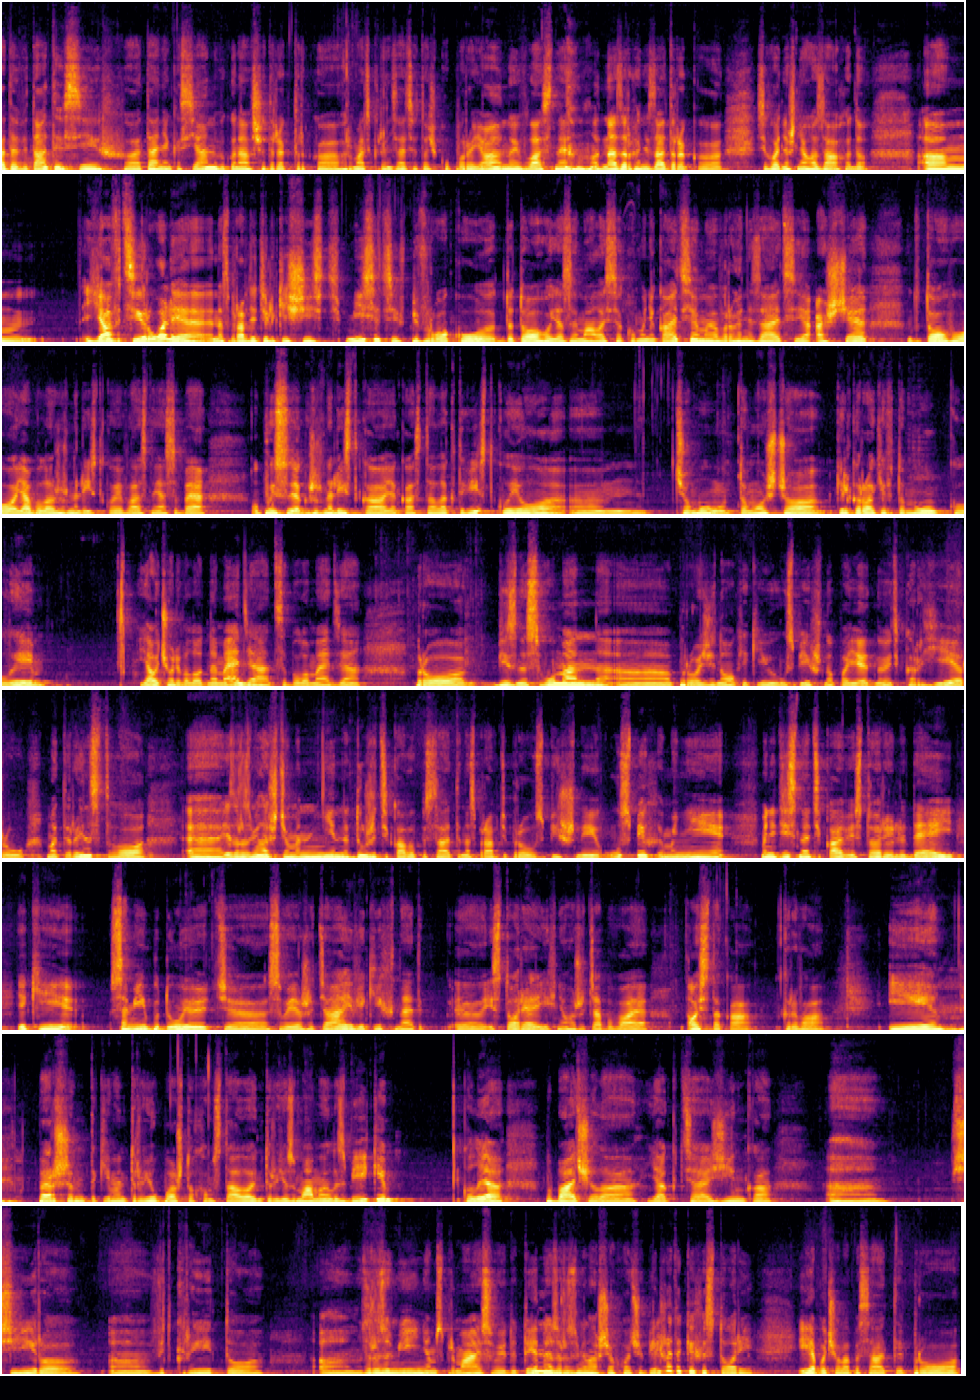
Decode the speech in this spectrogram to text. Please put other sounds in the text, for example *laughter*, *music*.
Рада вітати всіх. Таня Касьян, виконавча директорка громадської організації Точка опори. Ну і власне *laughs* одна з організаторок е, сьогоднішнього заходу. Ем, Я в цій ролі насправді тільки 6 місяців, півроку. До того я займалася комунікаціями в організації, а ще до того я була журналісткою. Власне, я себе описую як журналістка, яка стала активісткою. Ем, Чому? Тому що кілька років тому, коли я очолювала одне медіа, це було медіа про бізнес-вумен, е, про жінок, які успішно поєднують кар'єру, материнство. Е, Я зрозуміла, що мені не дуже цікаво писати насправді про успішний успіх, і мені, мені дійсно цікаві історії людей, які самі будують е, своє життя, і в яких знаєте, історія їхнього життя буває ось така крива. І першим таким інтерв'ю поштовхом стало інтерв'ю з мамою лесбійки, коли я побачила, як ця жінка е, щиро, е, відкрито, е, з розумінням сприймає свою дитину, зрозуміла, що я хочу більше таких історій. І я почала писати про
